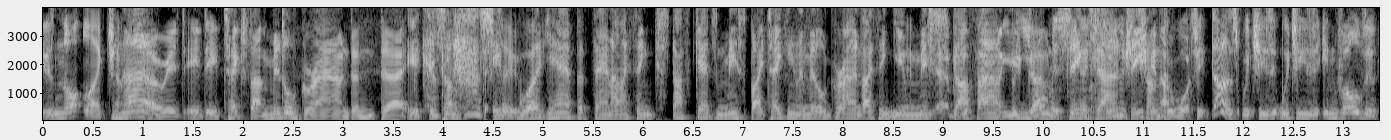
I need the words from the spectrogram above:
It is not like Channel 4. No, it, it, it takes that middle ground and uh, it Because it becomes. has to. well, yeah, but then I think stuff gets missed by taking the middle ground. I think you miss Yeah, stuff you- out. You but don't dig down deep enough. of what it does, which is which is involved in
